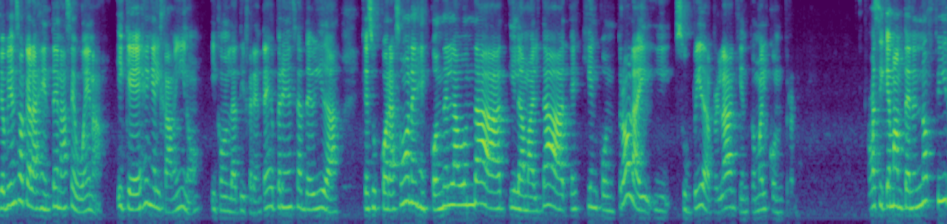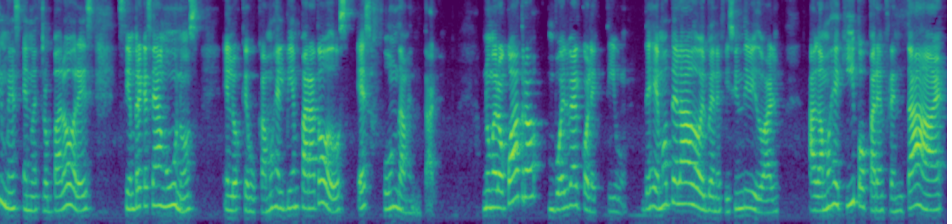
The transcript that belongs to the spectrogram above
Yo pienso que la gente nace buena y que es en el camino y con las diferentes experiencias de vida que sus corazones esconden la bondad y la maldad es quien controla y, sus vidas, ¿verdad? Quien toma el control. Así que mantenernos firmes en nuestros valores, siempre que sean unos en los que buscamos el bien para todos, es fundamental. Número cuatro, vuelve al colectivo. Dejemos de lado el beneficio individual. Hagamos equipos para enfrentar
